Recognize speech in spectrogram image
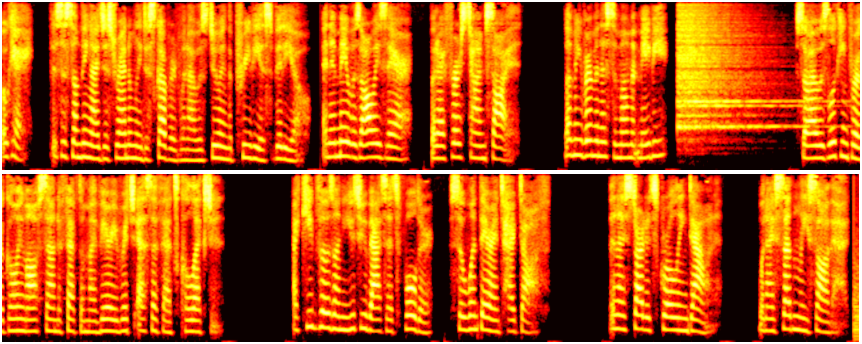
Okay, this is something I just randomly discovered when I was doing the previous video, and it may was always there, but I first time saw it. Let me reminisce a moment maybe? So I was looking for a going off sound effect on my very rich SFX collection. I keep those on YouTube assets folder, so went there and typed off. Then I started scrolling down. When I suddenly saw that.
